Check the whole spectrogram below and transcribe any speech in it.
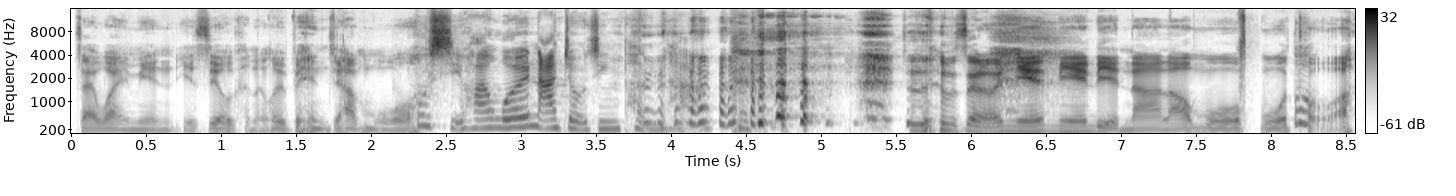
在外面也是有可能会被人家摸，不喜欢，我会拿酒精喷他。就是不是有人会捏捏脸啊，然后摸摸头啊？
